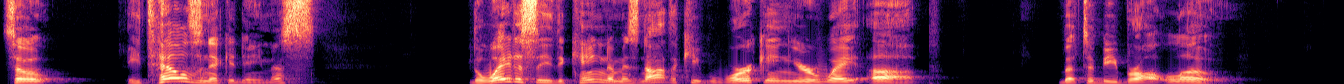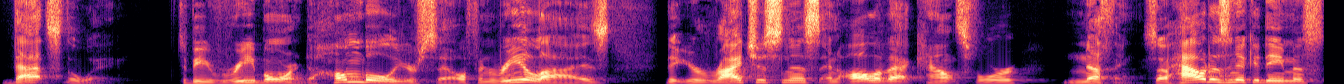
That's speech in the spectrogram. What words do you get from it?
So he tells Nicodemus the way to see the kingdom is not to keep working your way up, but to be brought low. That's the way. To be reborn, to humble yourself and realize that your righteousness and all of that counts for nothing. So, how does Nicodemus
